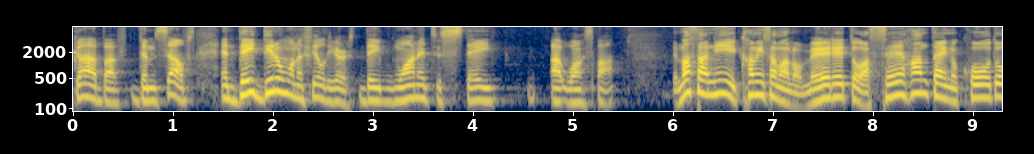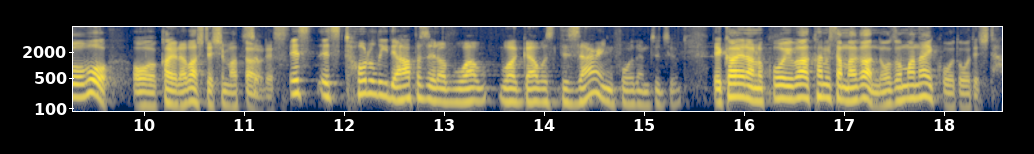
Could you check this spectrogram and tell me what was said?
God, but themselves. And they didn't want to fill the earth. They wanted to stay at one spot. でまさに神様の命令とは正反対の行動をを彼らはしてしまったので。彼らの行為は神様が望まない行動でした。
